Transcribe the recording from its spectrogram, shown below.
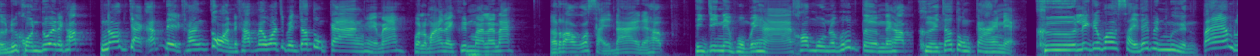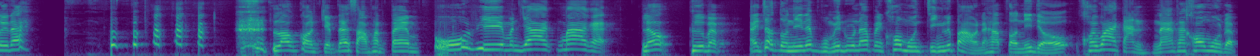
สวัสดีทุกคนด้วยนะครับ นอกจากอัปเดตครั้งก่อนนะครับ ไม่ว่าจะเป็นเจ้าตรงกลางเห็นไหมผลไม้อะไรขึ้นมาแล้วนะ เราก็ใส่ได้นะครับ จริงๆเนี่ยผมไปหาข้อมูลมาเพิ่มเติมนะครับคือเจ้าตรงกลางเนี่ย คือเรียกได้ว่าใส่ได้เป็นหมื่นแต้มเลยนะรอบก่อนเก็บได้ 3,000 แต้ม โอ้พี่มันยากมากอะ่ะ แล้วคือแบบไอ้เจ้าตัวนี้เนี่ยผมไม่รู้นะเป็นข้อมูลจริงหรือเปล่านะครับ ตอนนี้เดี๋ยวค่อยว่ากันนะ ถ้าข้อมูลแบบ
